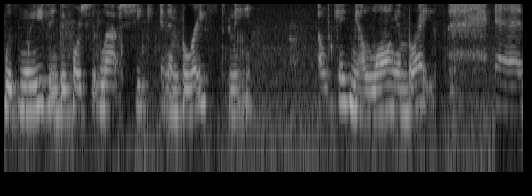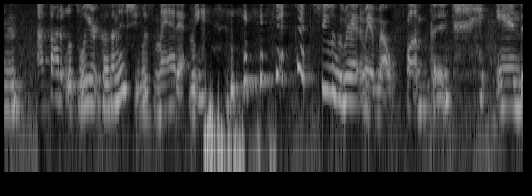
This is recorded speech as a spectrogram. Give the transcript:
was leaving, before she left, she and embraced me, uh, gave me a long embrace and I thought it was weird because I knew she was mad at me. she was mad at me about something. And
